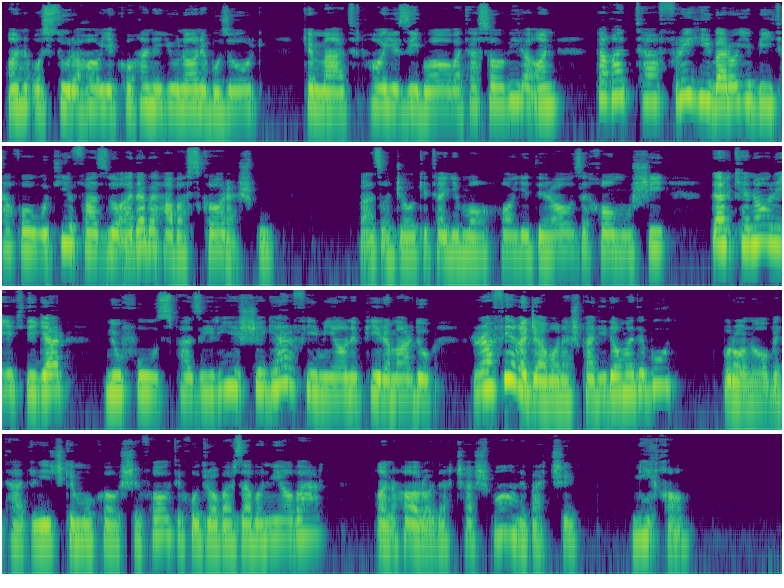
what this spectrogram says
آن اسطوره های کهن یونان بزرگ که متنهای زیبا و تصاویر آن فقط تفریحی برای بیتفاوتی فضل و ادب هوسکارش بود. از آنجا که طی ماههای دراز خاموشی در کنار یکدیگر نفوذ پذیری شگرفی میان پیرمرد و رفیق جوانش پدید آمده بود برونو به تدریج که مکاشفات خود را بر زبان می آورد آنها را در چشمان بچه می‌خواند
